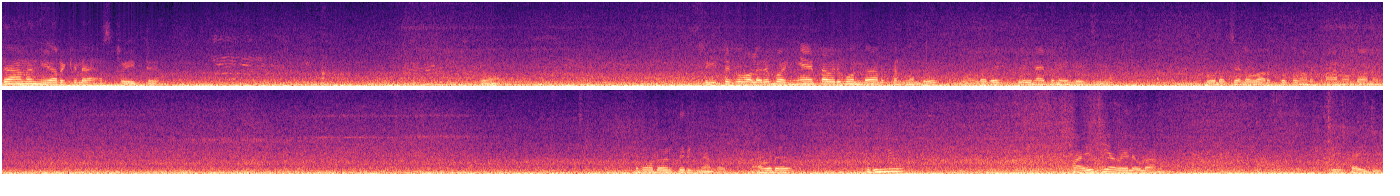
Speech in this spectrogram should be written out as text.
ഇതാണ് ന്യൂയോർക്കിലെ സ്ട്രീറ്റ്. സ്ട്രീറ്റൊക്കെ വളരെ ഭംഗിയായിട്ട് അവർ കൊണ്ട് നടക്കുന്നുണ്ട്. വളരെ ക്ലീനായിട്ട് മെയിന്റെയിൻ ചെയ്യും. കൂടെ ചില വർക്കൊക്കെ നടക്കണമെന്നുകൊണ്ടാണ് പിന്നെ ഇവിടെ ഒരു തിരിക്കുന്നുണ്ട് അവിടെ ഫ്രീ ഫൈവ് ജി അവൈലബിൾ ആണ്. ഫ്രീ ഫൈവ് ജി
